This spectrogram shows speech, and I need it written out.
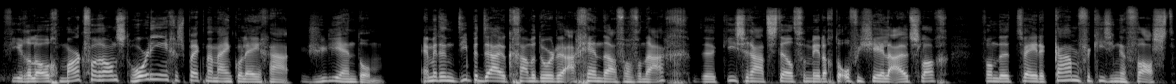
Viroloog Mark van Ranst hoorde in gesprek met mijn collega Julien Dom. En met een diepe duik gaan we door de agenda van vandaag. De kiesraad stelt vanmiddag de officiële uitslag van de Tweede Kamerverkiezingen vast.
